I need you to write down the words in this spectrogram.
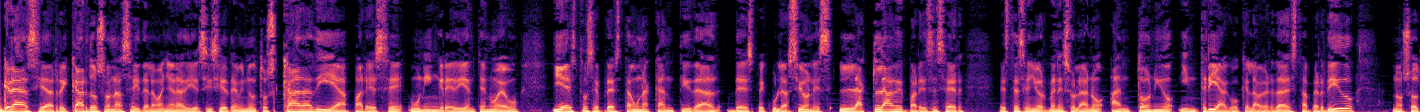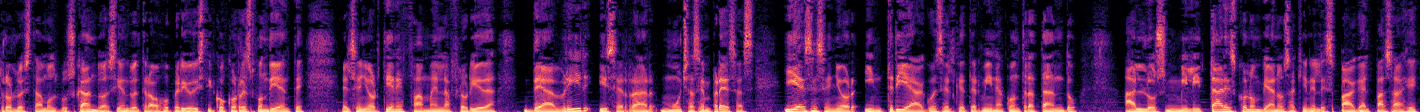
Gracias, Ricardo. Son las seis de la mañana, 17 minutos. Cada día aparece un ingrediente nuevo y esto se presta una cantidad de especulaciones. La clave parece ser este señor venezolano Antonio Intriago, que la verdad está perdido. Nosotros lo estamos buscando, haciendo el trabajo periodístico correspondiente. El señor tiene fama en la Florida de abrir y cerrar muchas empresas. Y ese señor Intriago es el que termina contratando a los militares colombianos a quienes les paga el pasaje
